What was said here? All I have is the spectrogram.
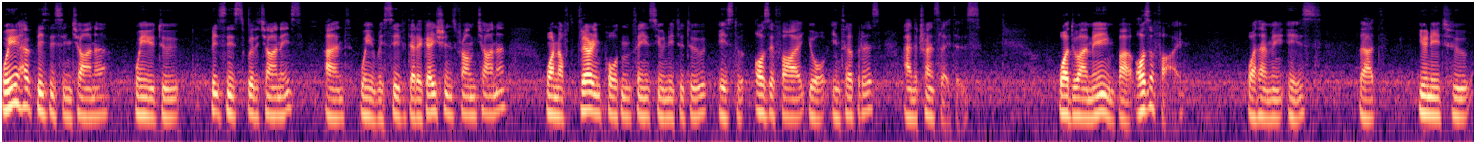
When you have business in China, when you do business with Chinese, and when you receive delegations from China, one of the very important things you need to do is to Aussify your interpreters and translators. What do I mean by Aussify? What I mean is that you need to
